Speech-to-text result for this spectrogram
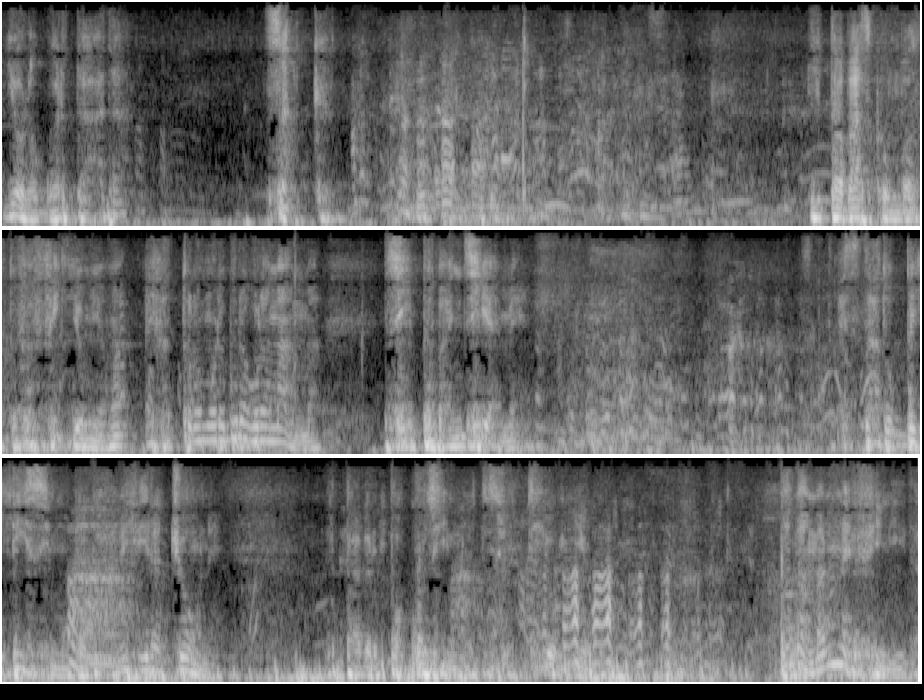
Io l'ho guardata. Zac! Il papà sconvolto fa, figlio mio, ma hai fatto l'amore pure con la mamma? Sì, papà, insieme. È stato bellissimo, papà, avevi ragione. Il padre un po' così, dice, Dio mio. Papà, ma non è finita.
